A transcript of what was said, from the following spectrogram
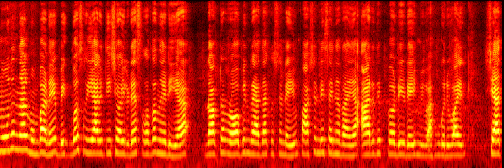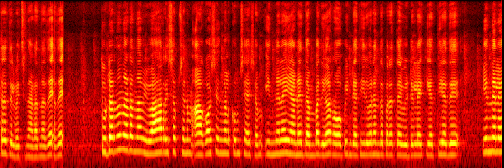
മൂന്ന് നാൾ മുമ്പാണ് ബിഗ് ബോസ് റിയാലിറ്റി ഷോയിലൂടെ ശ്രദ്ധ നേടിയ ഡോക്ടർ റോബിൻ രാധാകൃഷ്ണന്റെയും ഫാഷൻ ഡിസൈനറായ ആരതിപ്പൊടിയുടെയും വിവാഹം ഗുരുവായൂർ ക്ഷേത്രത്തിൽ വെച്ച് നടന്നത്. തുടർന്ന് നടന്ന വിവാഹ റിസപ്ഷനും ആഘോഷങ്ങൾക്കും ശേഷം ഇന്നലെയാണ് ദമ്പതികൾ റോബിന്റെ തിരുവനന്തപുരത്തെ വീട്ടിലേക്ക് എത്തിയത്. ഇന്നലെ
